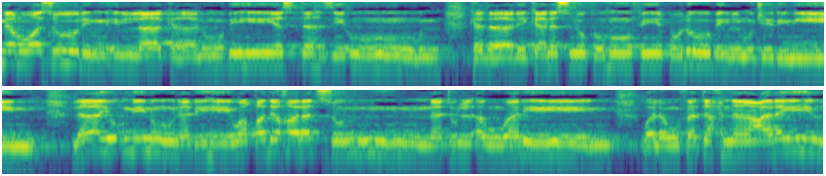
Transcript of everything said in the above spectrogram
من رسول إلا كانوا به يستهزئون. كذلك نسلكه في قلوب المجرمين. لا يؤمنون به وقد خلت سنة الأولين. ولو فتحنا عليهم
